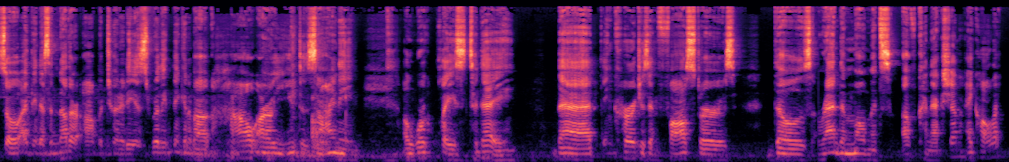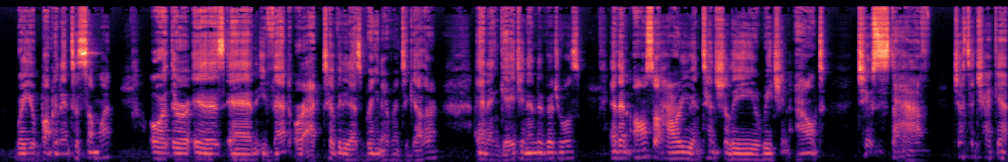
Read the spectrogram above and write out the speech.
so I think that's another opportunity is really thinking about how are you designing a workplace today that encourages and fosters those random moments of connection, I call it, where you're bumping into someone, or there is an event or activity that's bringing everyone together and engaging individuals. And then also, how are you intentionally reaching out to staff just to check in,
